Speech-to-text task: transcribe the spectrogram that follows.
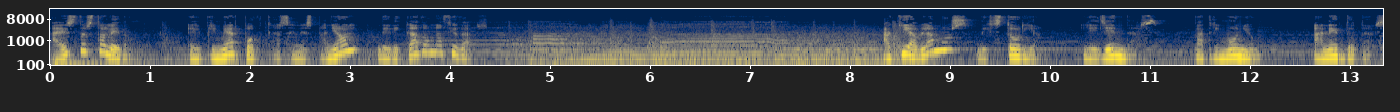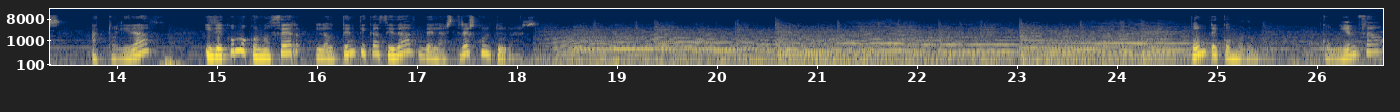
a Esto es Toledo, el primer podcast en español dedicado a una ciudad. Aquí hablamos de historia, leyendas, patrimonio, anécdotas, actualidad y de cómo conocer la auténtica ciudad de las tres culturas. Ponte cómodo. Comienza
